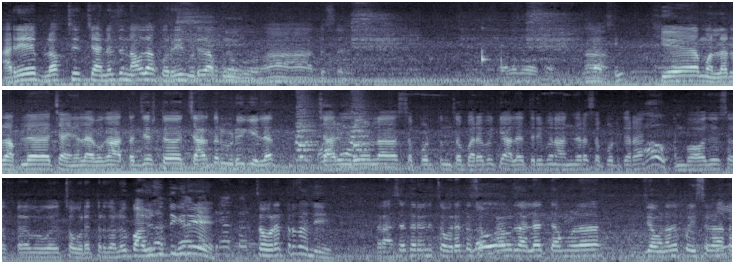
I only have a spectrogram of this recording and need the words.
अरे ब्लॉगचे चॅनलचं नाव दाखव रे व्हिडिओ दाखवू नको. हा हा तसं. हा. हे मल्हारचं आपल्या चॅनल आहे. बघा आता जस्ट चार तर व्हिडिओ गेल्यात. चार व्हिडिओला सपोर्ट तुमचा बऱ्यापैकी आलाय तरी पण आणि जरा सपोर्ट करा आणि भावाचं सबस्क्राईबर चौऱ्याहत्तर झालं. बावीस होती की रे? चौऱ्याहत्तर. झाली. तर अशा तऱ्हेने चौऱ्याहत्तर सबस्क्राईबर झाल्यात. त्यामुळं जेवणाचे पैसे सगळं आता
